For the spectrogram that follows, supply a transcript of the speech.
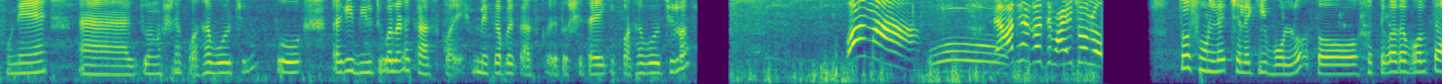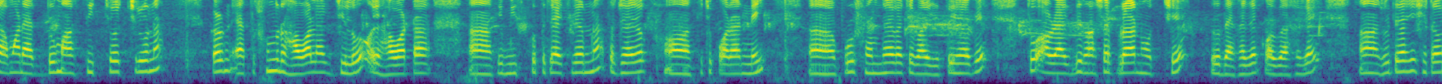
ফোনে একজনের সঙ্গে কথা বলছিল। তো আর কি বিউটি পার্লারে কাজ করে মেকআপের কাজ করে তো সেটাই কি কথা বলছিল। ও তো শুনলে ছেলে কি বলল তো সত্যি কথা বলতে আমার একদম আসতে ইচ্ছে হচ্ছিল না কারণ এত সুন্দর হাওয়া লাগছিল ওই হাওয়াটা মিস করতে চাইছিলাম না তো যাই হোক কিছু করার নেই পুরো সন্ধ্যা হয়ে গেছে বাড়ি যেতেই হবে। তো আর একদিন আসার প্ল্যান হচ্ছে তো দেখা যাক কবে আসা যায়। যদি আসি সেটাও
